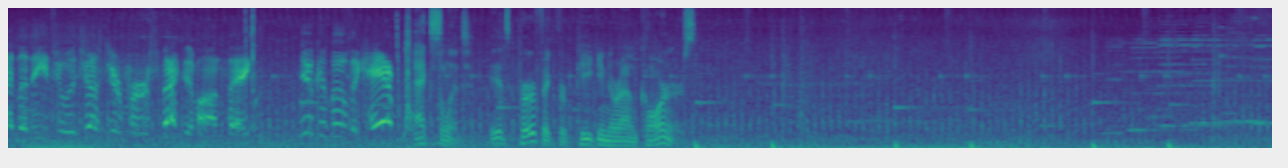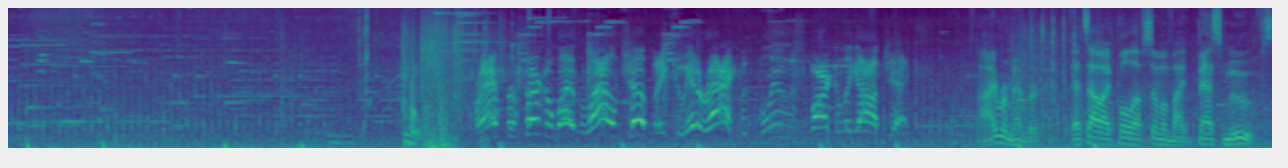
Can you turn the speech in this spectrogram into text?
Find the need to adjust your perspective on things, you can move the camera. Excellent. It's perfect for peeking around corners. Press the circle button while jumping to interact with blue sparkling objects. I remember. That's how I pull off some of my best moves.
